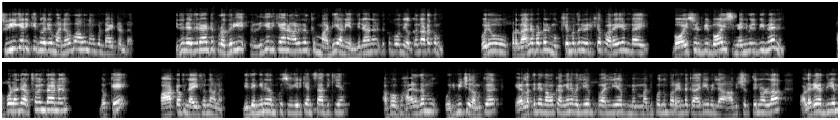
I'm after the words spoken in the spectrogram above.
സ്വീകരിക്കുന്ന ഒരു മനോഭാവം നമുക്ക് ഉണ്ടായിട്ടുണ്ട് ഇതിനെതിരായിട്ട് പ്രതിരി പ്രതികരിക്കാൻ ആളുകൾക്ക് മടിയാണ്. എന്തിനാണ് ഇതൊക്കെ പോകുന്നത്? ഒക്കെ നടക്കും. ഒരു പ്രധാനപ്പെട്ട ഒരു മുഖ്യമന്ത്രി ഒരിക്കൽ പറയുണ്ടായി boys will be boys men will be men അപ്പോൾ അതിന്റെ അർത്ഥം എന്താണ്? ഇതൊക്കെ പാർട്ട് ഓഫ് ലൈഫ് എന്നാണ്. ഇതെങ്ങനെ നമുക്ക് സ്വീകരിക്കാൻ സാധിക്കുക? അപ്പോൾ ഭാരതം ഒരുമിച്ച് നമുക്ക് കേരളത്തിന്റെ നമുക്ക് അങ്ങനെ വലിയ വലിയ മതിപ്പൊന്നും പറയേണ്ട കാര്യമില്ല. ആവശ്യത്തിനുള്ള വളരെയധികം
